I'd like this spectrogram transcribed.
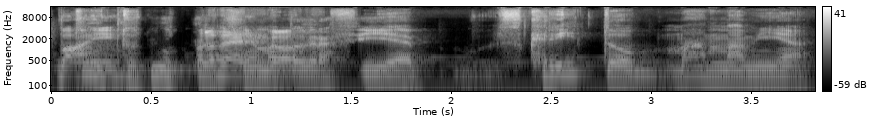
Vai. tutto, tutto, detto. cinematografie, scritto, mamma mia.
